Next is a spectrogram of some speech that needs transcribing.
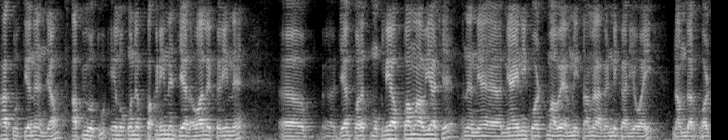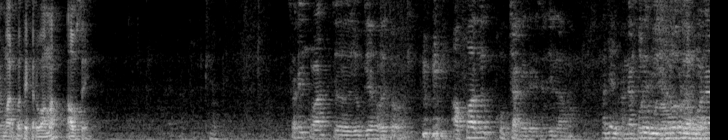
આ કૃત્યને અંજામ આપ્યું હતું. એ લોકોને પકડીને જેલ હવાલે કરીને જેલ પરત મોકલી આપવામાં આવ્યા છે અને ન્યાયની કોર્ટમાં હવે એમની સામે આગળની કાર્યવાહી નામદાર કોર્ટ મારફતે કરવામાં આવશે. સર, એક વાત યોગ્ય હોય તો. અફવા બી ખૂબ ચાલી રહી છે જિલ્લામાં. અને કોઈ લોકોને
